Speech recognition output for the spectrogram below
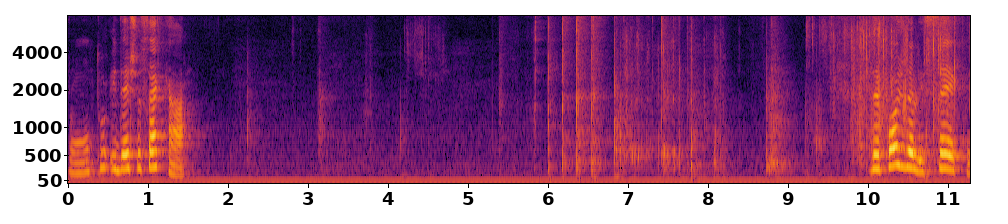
Pronto, e deixo secar. Depois dele seco,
